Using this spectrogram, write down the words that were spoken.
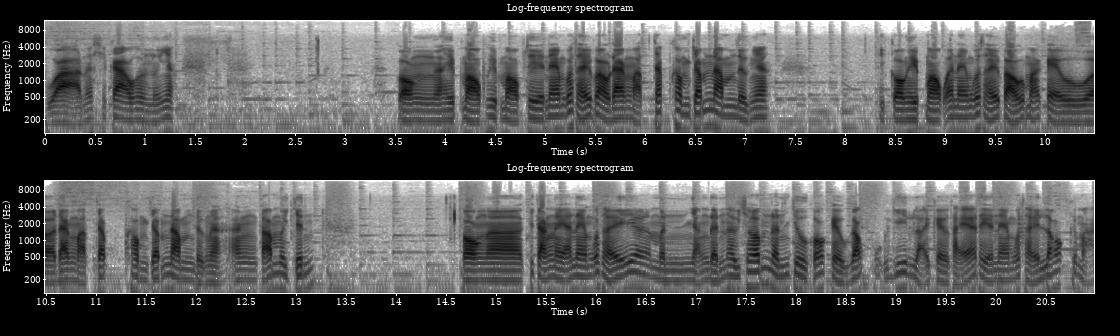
quà nó sẽ cao hơn nữa nha. Còn hiệp 1, hiệp 1 thì anh em có thể vào Đan Mạch chấp 0.5 được nha. Thì còn hiệp 1 anh em có thể vào cái mã kèo đang Đan Mạch chấp 0.5 được nè, ăn 89. Còn à, cái trận này anh em có thể à, mình nhận định hơi sớm nên chưa có kèo gốc với lại kèo thẻ thì anh em có thể lót cái mã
